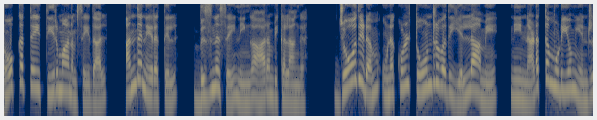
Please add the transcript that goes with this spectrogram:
நோக்கத்தை தீர்மானம் செய்தால் அந்த நேரத்தில் பிசினஸை நீங்க ஆரம்பிக்கலாங்க. ஜோதிடம் உனக்குள் தோன்றுவது எல்லாமே நீ நடத்த முடியும் என்று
